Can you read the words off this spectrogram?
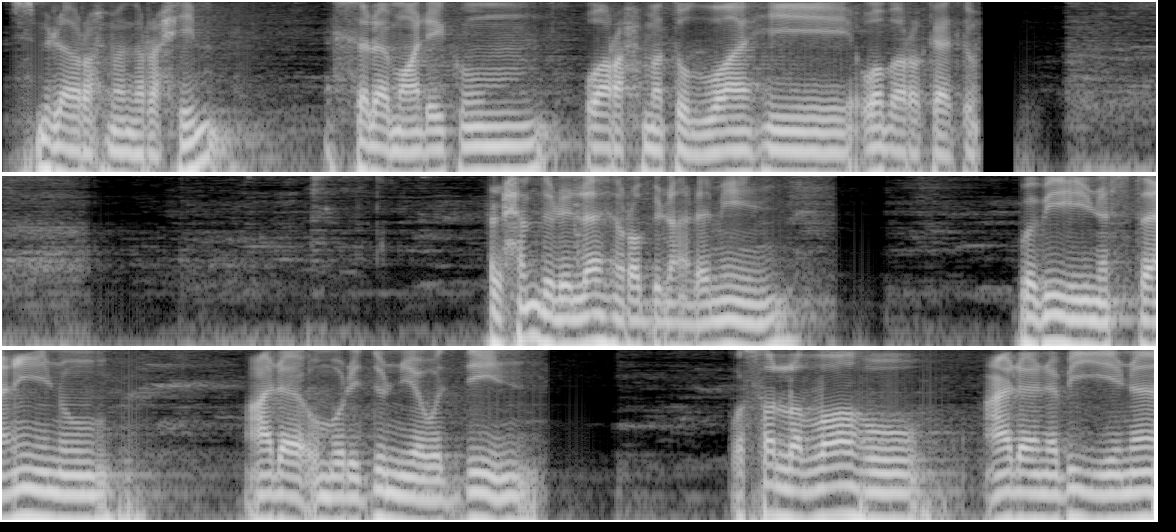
Bismillahirrahmanirrahim. Assalamualaikum warahmatullahi wabarakatuh. Alhamdulillahi rabbil alamin. Wabihi nasta'inu على أمور الدنيا والدين وصلى الله على نبينا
